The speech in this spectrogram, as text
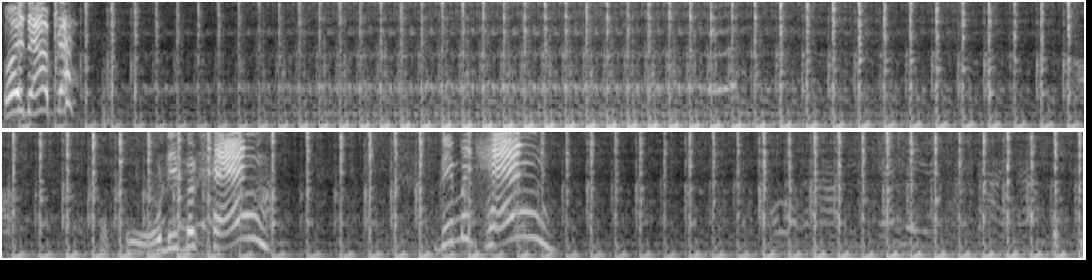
เฮ้ยดับดับโอ้โหดินมันแข็งดินมันแข็งโอ้โห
